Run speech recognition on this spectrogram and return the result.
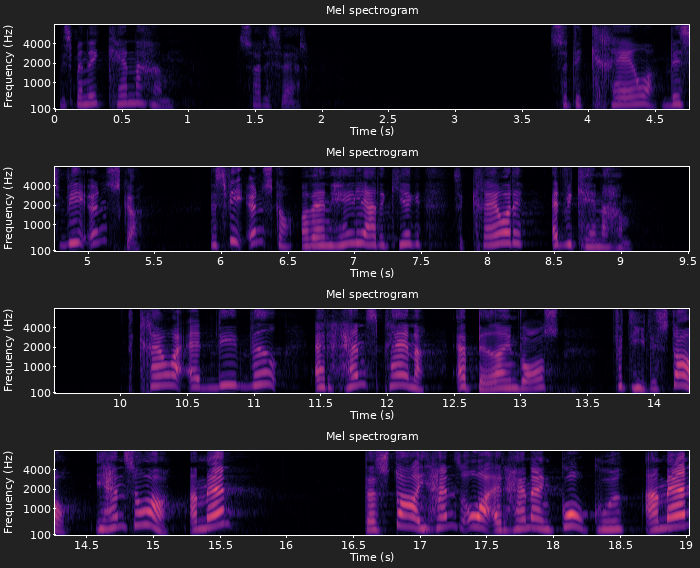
Hvis man ikke kender ham, så er det svært. Så det kræver, hvis vi ønsker, hvis vi ønsker at være en helhjertet kirke, så kræver det, at vi kender ham. Det kræver, at vi ved, at hans planer er bedre end vores, fordi det står i hans ord. Amen. Der står i hans ord, at han er en god Gud. Amen.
